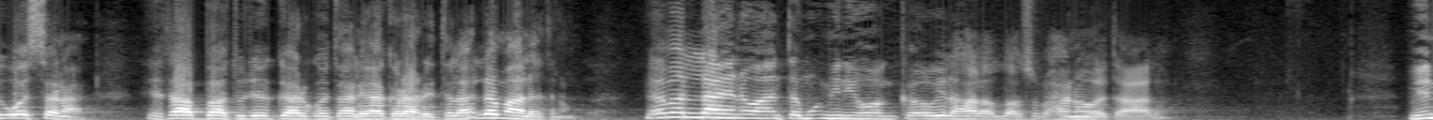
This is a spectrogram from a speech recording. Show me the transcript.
ይወሰናል። የታባቱ ደግ አድርጎታል ያክራሪ ትላለ ማለት ነው። የመን ላይ ነው አንተ ሙእሚን የሆንከው ይልሃል አላ ስብሓንሁ ወተላ ሚን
